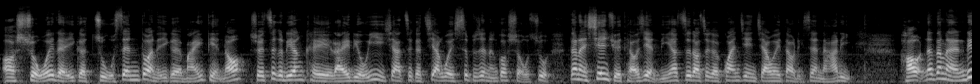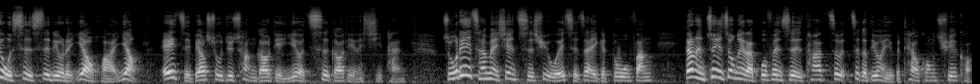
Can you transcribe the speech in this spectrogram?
呃所谓的一个主升段的一个买点哦。所以这个地方可以来留意一下，这个价位是不是能够守住？当然，先决条件你要知道这个关键价位到底在哪里。好，那当然六四四六的耀华药 A 指标数据创高点，也有次高点的洗盘，主力成本线持续维持在一个多方。当然，最重要的部分是它这这个地方有个跳空缺口，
